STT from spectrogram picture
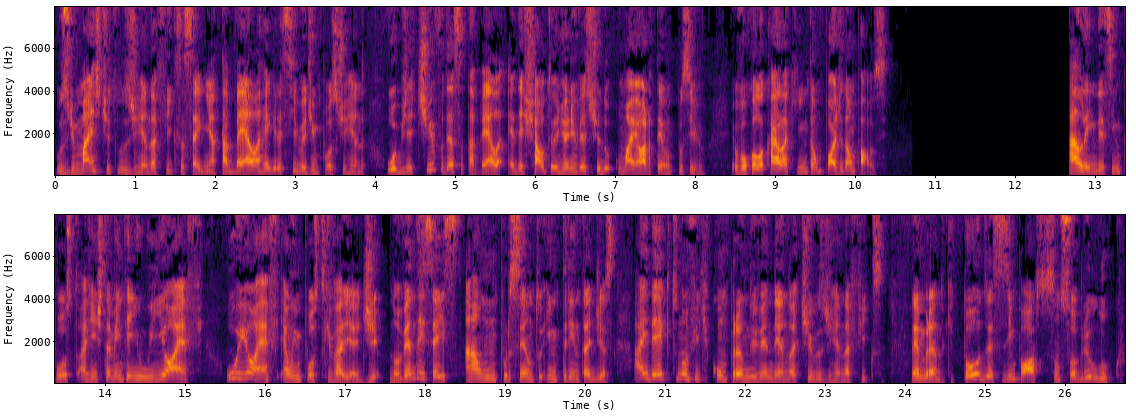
os demais títulos de renda fixa seguem a tabela regressiva de imposto de renda. O objetivo dessa tabela é deixar o teu dinheiro investido o maior tempo possível. Eu vou colocar ela aqui, então pode dar um pause. Além desse imposto, a gente também tem o IOF. O IOF é um imposto que varia de 96 a 1% em 30 dias. A ideia é que tu não fique comprando e vendendo ativos de renda fixa. Lembrando que todos esses impostos são sobre o lucro.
